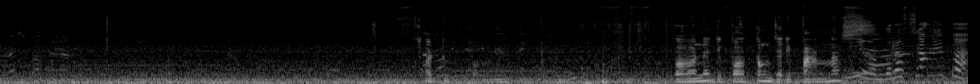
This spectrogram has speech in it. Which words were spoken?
terus foto yang aduh pohonnya pohonnya dipotong jadi panas Iya gersang ya Pak.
